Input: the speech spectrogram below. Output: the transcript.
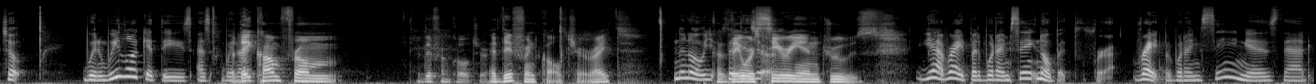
So, when we look at these as when But they I, come from A different culture. a different culture, right? no, no, y- Because they were these are- Syrian Druze. Yeah, right. But what I'm saying, no, but for right. But what I'm saying is that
